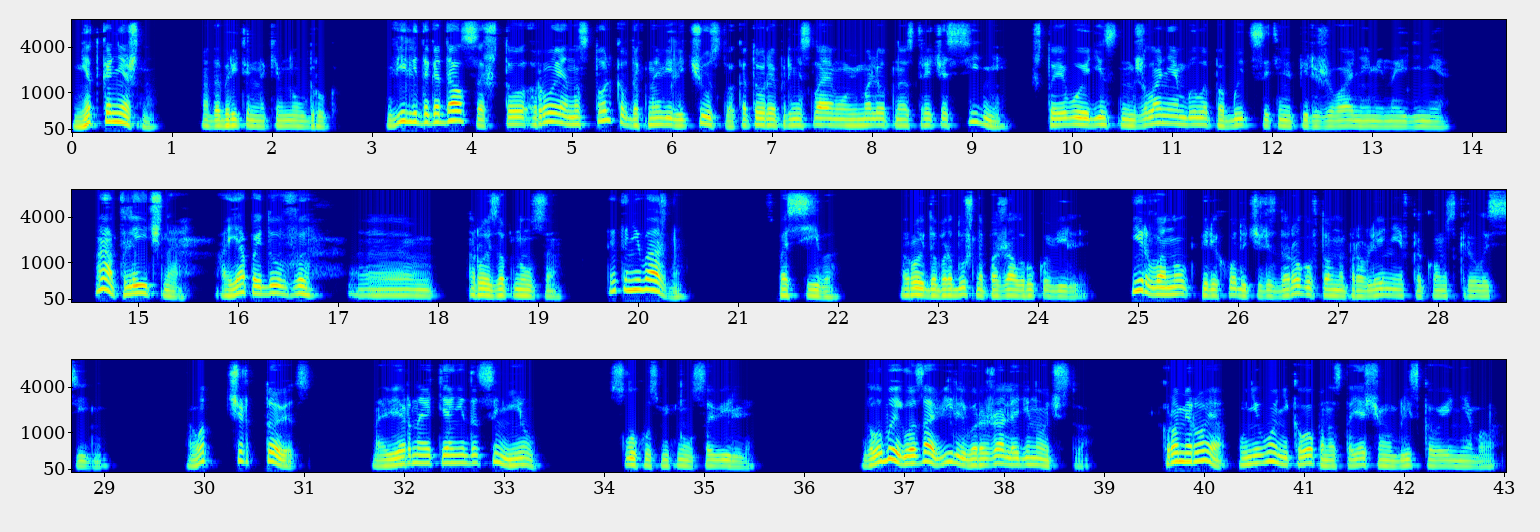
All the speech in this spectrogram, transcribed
«Нет, конечно одобрительно кивнул друг. Вилли догадался, что Роя настолько вдохновили чувства, которые принесла ему мимолетная встреча с Сидни, что его единственным желанием было побыть с этими переживаниями наедине. «Отлично! А я пойду в...» э Рой запнулся. «Это не важно». «Спасибо». Рой добродушно пожал руку Вилли и рванул к переходу через дорогу в том направлении, в каком скрылась Сидни. «Вот чертовец! Наверное, тебя недооценил. Слух усмехнулся Вилли. Голубые глаза Вилли выражали одиночество. Кроме Роя, у него никого по-настоящему близкого и не было.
